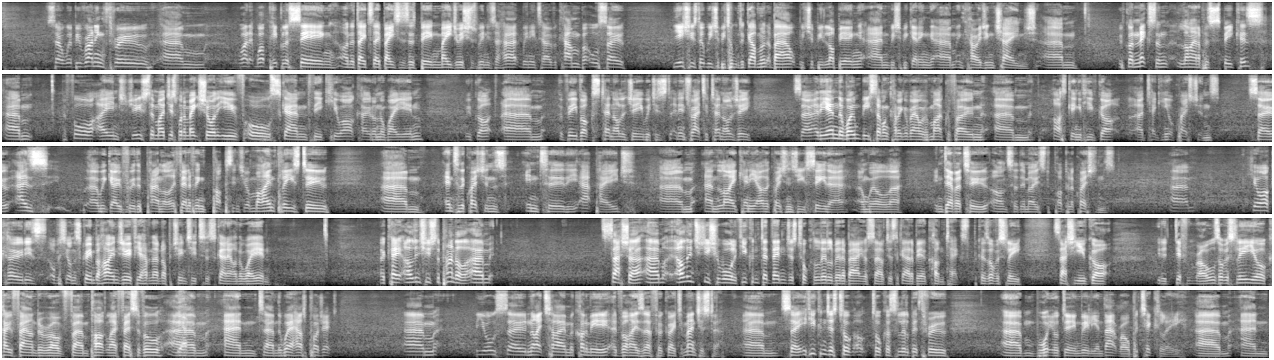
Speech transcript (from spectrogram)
so we'll be running through um, what, what people are seeing on a day-to-day basis as being major issues we need to hurt, we need to overcome, but also the issues that we should be talking to government about, we should be lobbying, and we should be getting um, encouraging change. Um, we've got an excellent lineup of speakers. Um, before I introduce them, I just want to make sure that you've all scanned the QR code on the way in. We've got um, Vevox technology, which is an interactive technology. So at the end, there won't be someone coming around with a microphone um, asking if you've got uh, taking your questions. So as uh, we go through the panel, if anything pops into your mind, please do um, enter the questions into the app page um, and like any other questions you see there, and we'll uh, endeavour to answer the most popular questions. Um, the QR code is obviously on the screen behind you if you haven't had an opportunity to scan it on the way in. Okay, I'll introduce the panel. Sacha, um, I'll introduce you all. If you can then just talk a little bit about yourself, just to add a bit of context, because obviously, Sacha, you've got you know, different roles. Obviously, you're co-founder of um, Parklife Festival um, yep. and um, the Warehouse Project. Um, but you're also nighttime economy advisor for Greater Manchester. Um, so, if you can just talk talk us a little bit through what you're doing, really, in that role, particularly, and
